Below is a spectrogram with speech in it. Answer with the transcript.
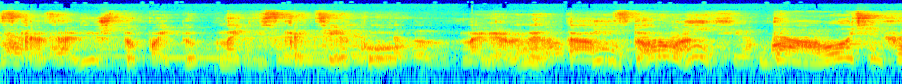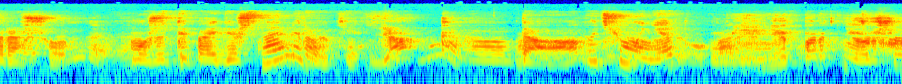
Сказали, что пойдут на дискотеку. Наверное, там здорово. Да, очень хорошо. Может, ты пойдешь с нами, Рокки? Я? Да, почему нет? У меня нет партнерши.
